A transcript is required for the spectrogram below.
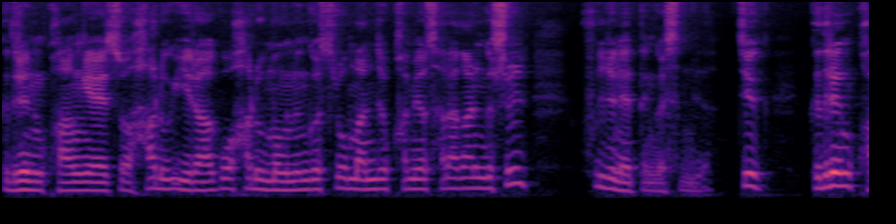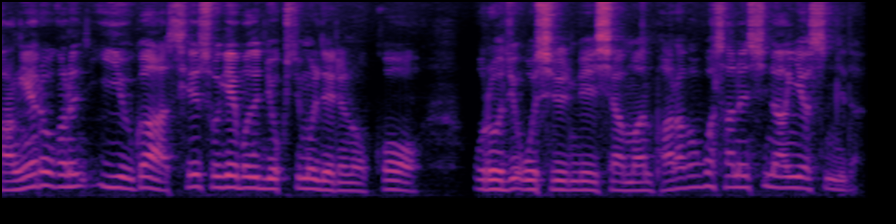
그들은 광야에서 하루 일하고 하루 먹는 것으로 만족하며 살아가는 것을 훈련했던 것입니다. 즉 그들은 광야로 가는 이유가 세속의 모든 욕심을 내려놓고 오로지 오실 메시아만 바라보고 사는 신앙이었습니다.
